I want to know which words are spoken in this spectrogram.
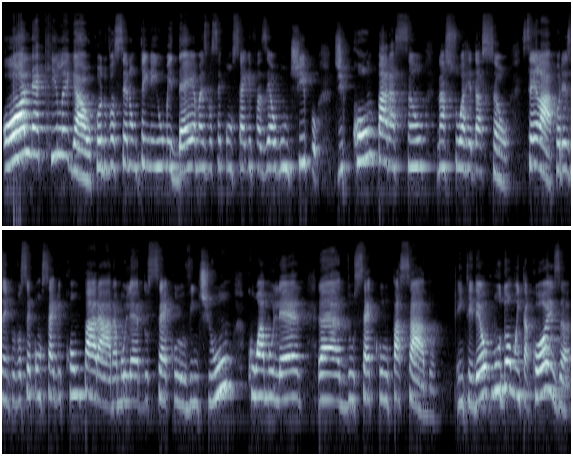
Olha que legal, quando você não tem nenhuma ideia, mas você consegue fazer algum tipo de comparação na sua redação. Sei lá, por exemplo, você consegue comparar a mulher do século 21 com a mulher é, do século passado. Entendeu? Mudou muita coisa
